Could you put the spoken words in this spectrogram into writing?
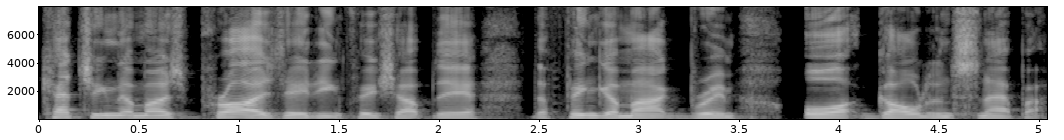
catching the most prize eating fish up there, the finger mark bream or golden snapper.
